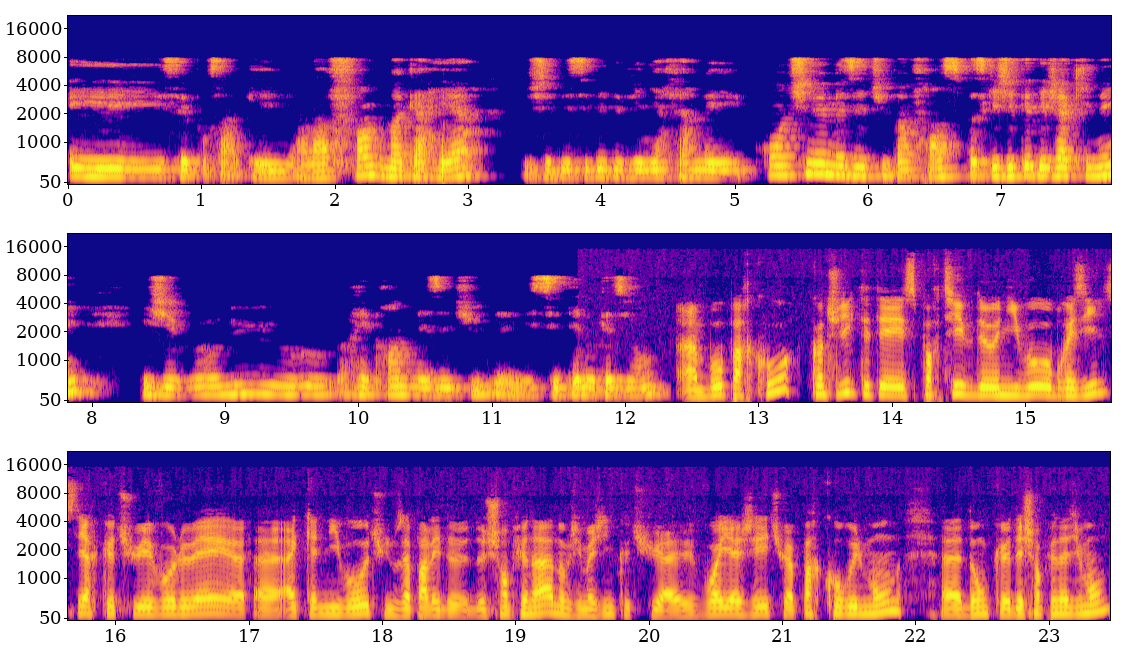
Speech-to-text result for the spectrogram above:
et c'est pour ça qu'à la fin de ma carrière, j'ai décidé de venir faire mes, continuer mes études en France parce que j'étais déjà kiné et j'ai voulu reprendre mes études et c'était l'occasion. Un beau parcours. Quand tu dis que tu étais sportif de haut niveau au Brésil, c'est-à-dire que tu évoluais euh, à quel niveau? Tu nous as parlé de, de championnat, donc j'imagine que tu as voyagé, tu as parcouru le monde, euh, donc euh, des championnats du monde?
